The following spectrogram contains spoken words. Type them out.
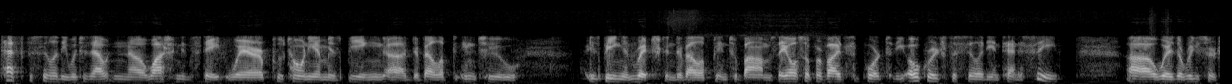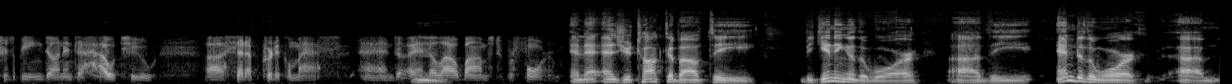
test facility, which is out in uh, Washington State, where plutonium is being uh, developed into is being enriched and developed into bombs. They also provide support to the Oak Ridge facility in Tennessee, uh, where the research is being done into how to uh, set up critical mass and and mm. allow bombs to perform. And as you talked about the beginning of the war. Uh, the end of the war, um,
